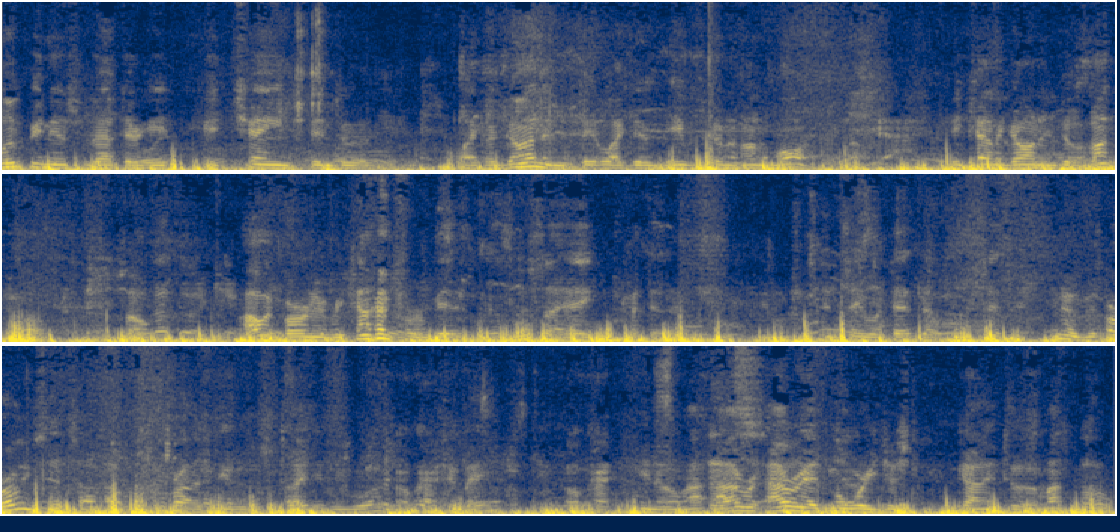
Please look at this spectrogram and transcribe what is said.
loopiness was out there, he, he changed into a, like a gun and it like he was gonna hunt a mark. He kinda gone into a hunt mode. So I would burn every time for a bit, to say, hey, cut that out. And see what that does. You know, the early sits, I, I was surprised he was as tight as he was. Okay. Too bad. Okay. You know, I, I, re- I read more, he just got into a hunt mode.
